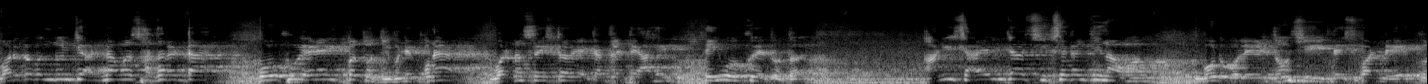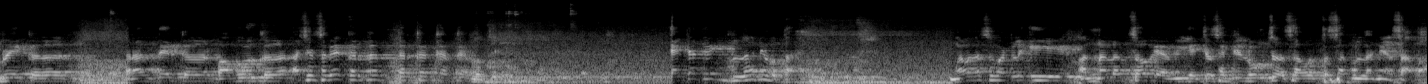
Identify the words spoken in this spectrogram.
वर्गबंधूंची आडनावं साधारणतः ओळखू येण्या इतपत होती. म्हणजे पुण्या वर्णश्रेष्ठ याच्यातले ते आहेत तेही ओळखू येत होतं. आणि शाळेच्या शिक्षकांची नावं गोडबोले जोशी देशपांडे कुरेकर राजदेरकर बाबुळकर असे सगळे करकर करकर करकर होते. त्याच्यात गुल्हाने होता. मला असं वाटलं की अन्नाला चव यावी याच्यासाठी लोणचं असावं तसा गुल्हाने असावा.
